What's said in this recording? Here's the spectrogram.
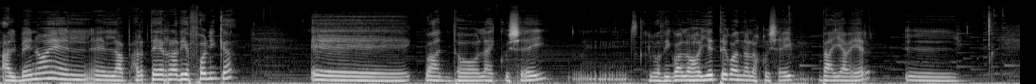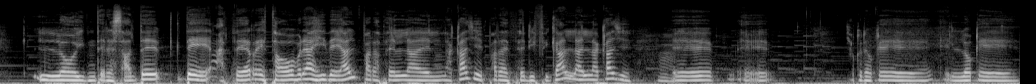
al menos en, en la parte radiofónica, eh, cuando la escuchéis, se lo digo a los oyentes, cuando lo escuchéis, vaya a ver el- lo interesante de hacer esta obra es ideal para hacerla en la calle, para escenificarla en la calle. Mm. Eh, eh, yo creo que es lo que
